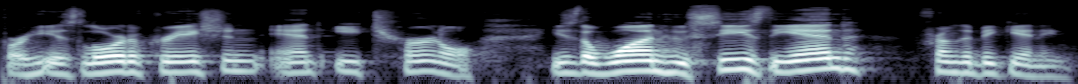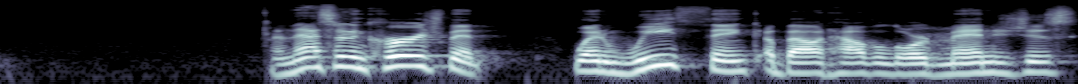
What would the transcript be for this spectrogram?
for he is Lord of creation and eternal. He's the one who sees the end from the beginning. And that's an encouragement when we think about how the Lord manages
